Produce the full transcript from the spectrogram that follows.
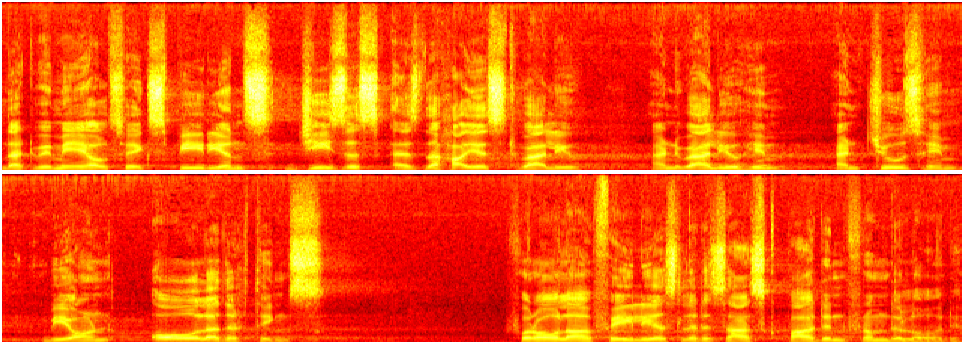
that we may also experience Jesus as the highest value and value Him and choose Him beyond all other things. For all our failures, let us ask pardon from the Lord.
